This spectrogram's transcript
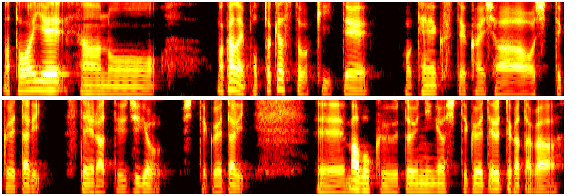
まあ、とはいえ、あのーまあ、かなりポッドキャストを聞いて、10X っていう会社を知ってくれたり、ステーラっていう事業を知ってくれたり、えー、まあ僕という人間を知ってくれてるって方が、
